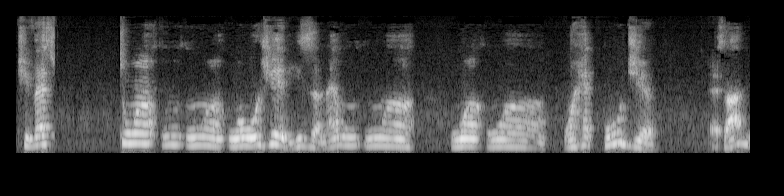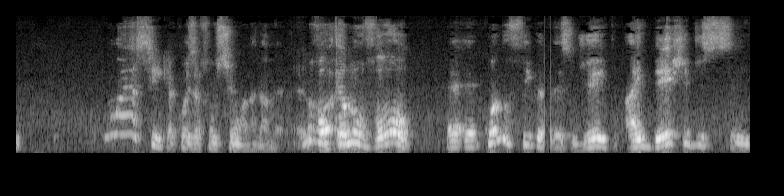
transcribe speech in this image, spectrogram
tivesse uma, uma, uma ojeriza, né? uma, uma, uma, uma repúdia, é. sabe? não é assim que a coisa funciona, galera. Eu não vou. Eu não vou é, é, quando fica desse jeito, aí deixa de ser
